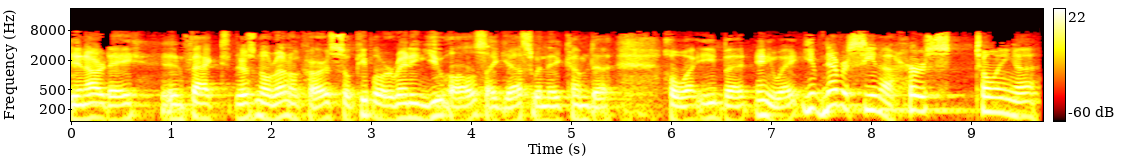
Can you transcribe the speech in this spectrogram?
in our day. In fact, there's no rental cars, so people are renting U-Hauls, I guess, when they come to Hawaii. But anyway, you've never seen a hearse towing a,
